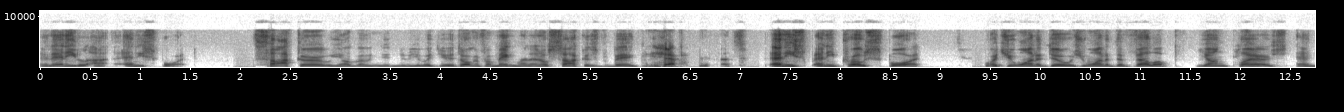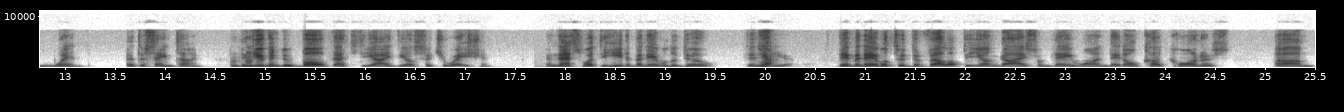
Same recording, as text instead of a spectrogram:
in any uh, any sport. Soccer, you know, you're talking from England. I know soccer's big. Yeah. any any pro sport, what you want to do is you want to develop young players and win at the same time. Mhm. If you can do both, that's the ideal situation, and that's what the Heat have been able to do this Yeah. year. They've been able to develop the young guys from day one. They don't cut corners. Um,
